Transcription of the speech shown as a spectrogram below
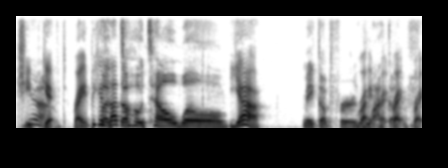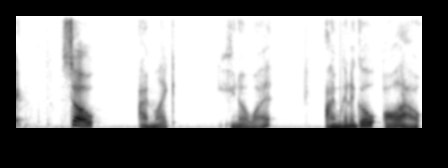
cheap Yeah. gift, right? Because But that's the hotel will yeah, make up for the right, lack right, of. right, right. Right. So I'm like, you know what? I'm gonna go all out.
